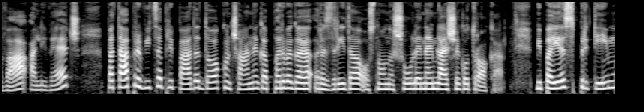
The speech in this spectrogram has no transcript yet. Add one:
dva ali več, pa ta pravica pripada do končanega prvega razreda osnovne šole najmlajšega otroka. Bi pa jaz pri tem,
